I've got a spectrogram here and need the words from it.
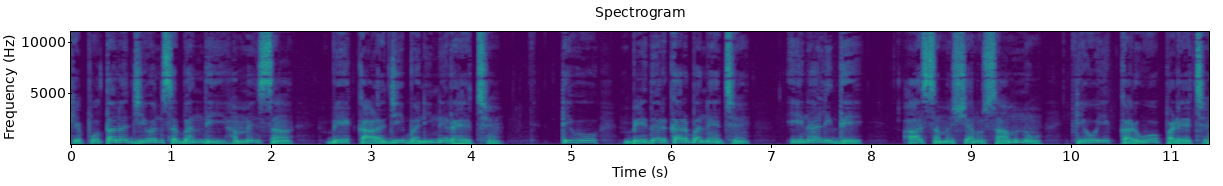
કે પોતાના જીવન સંબંધી હંમેશા બે કાળજી બનીને રહે છે. તેઓ બેદરકાર બને છે. એના લીધે આ સમસ્યાનો સામનો તેઓએ કરવો પડે છે.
